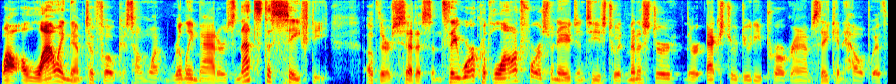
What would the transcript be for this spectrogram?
while allowing them to focus on what really matters, and that's the safety of their citizens. They work with law enforcement agencies to administer their extra duty programs they can help with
